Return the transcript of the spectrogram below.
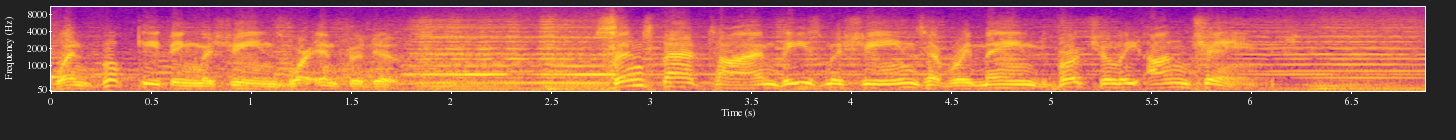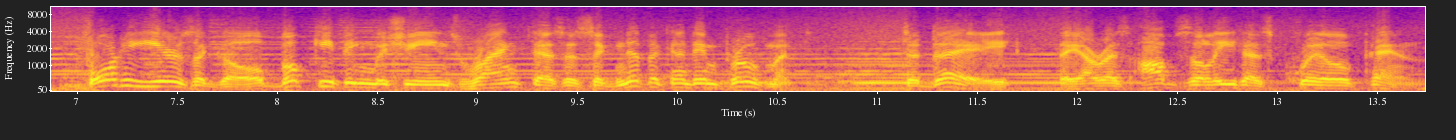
when bookkeeping machines were introduced. Since that time, these machines have remained virtually unchanged. 40 years ago, bookkeeping machines ranked as a significant improvement. Today, they are as obsolete as quill pens.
